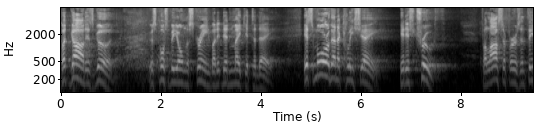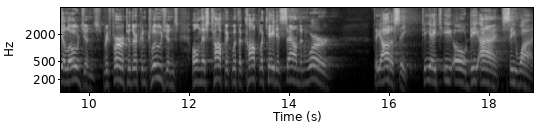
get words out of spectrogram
but God is good. It was supposed to be on the screen, but it didn't make it today. It's more than a cliche, it is truth. Philosophers and theologians refer to their conclusions on this topic with a complicated sounding word theodicy. T H E O D I C Y.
